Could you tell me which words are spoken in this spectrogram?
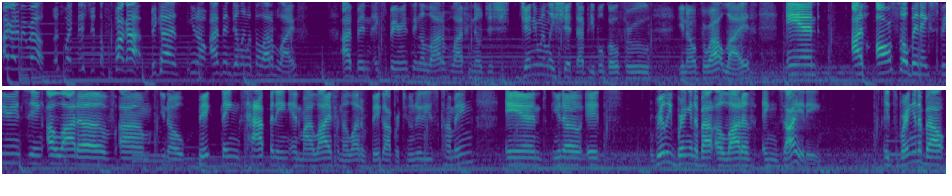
I gotta be real. Let's wake this shit the fuck up. Because, you know, I've been dealing with a lot of life. I've been experiencing a lot of life, you know, just genuinely shit that people go through, you know, throughout life. And I've also been experiencing a lot of, um, you know, big things happening in my life and a lot of big opportunities coming. And, you know, it's really bringing about a lot of anxiety. It's bringing about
